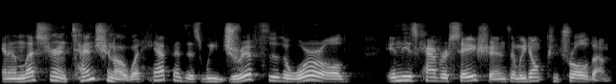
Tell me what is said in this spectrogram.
And unless you're intentional, what happens is we drift through the world in these conversations and we don't control them.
